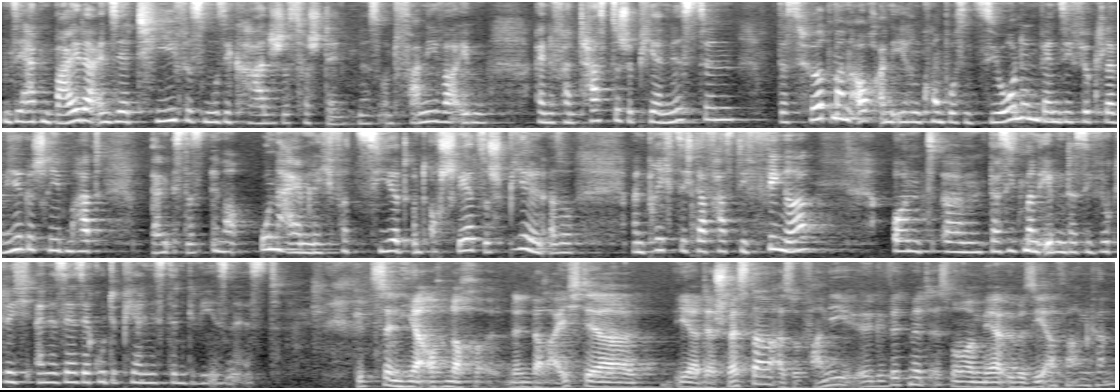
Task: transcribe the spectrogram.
Und sie hatten beide ein sehr tiefes musikalisches Verständnis. Und Fanny war eben eine fantastische Pianistin. Das hört man auch an ihren Kompositionen. Wenn sie für Klavier geschrieben hat, dann ist das immer unheimlich verziert und auch schwer zu spielen. Also man bricht sich da fast die Finger. Und ähm, da sieht man eben, dass sie wirklich eine sehr, sehr gute Pianistin gewesen ist. Gibt es denn hier auch noch einen Bereich, der eher der Schwester, also Fanny, äh, gewidmet ist, wo man mehr über sie erfahren kann?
